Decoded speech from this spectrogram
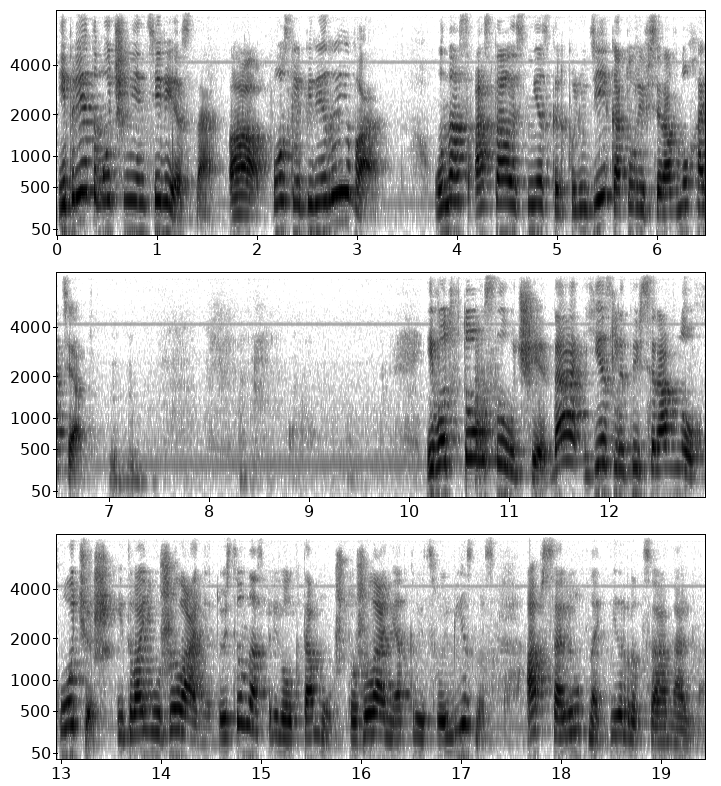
И при этом очень интересно, а, после перерыва у нас осталось несколько людей, которые все равно хотят. И вот в том случае, да, если ты все равно хочешь и твое желание, то есть он нас привел к тому, что желание открыть свой бизнес абсолютно иррационально.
